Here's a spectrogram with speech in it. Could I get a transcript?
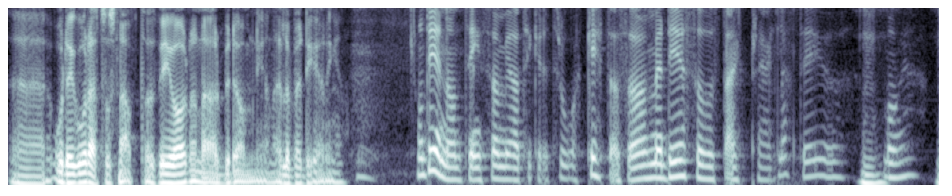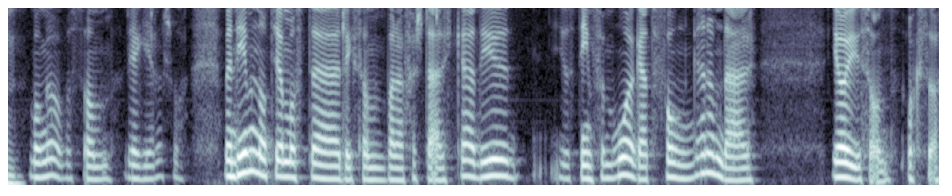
Eh, och det går rätt så snabbt att vi gör den där bedömningen eller värderingen. Och det är någonting som jag tycker är tråkigt, alltså. men det är så starkt präglat. Det är ju många, Mm. många av oss som reagerar så. Men det är något jag måste liksom bara förstärka. Det är ju just din förmåga att fånga de där. Jag är ju sån också,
